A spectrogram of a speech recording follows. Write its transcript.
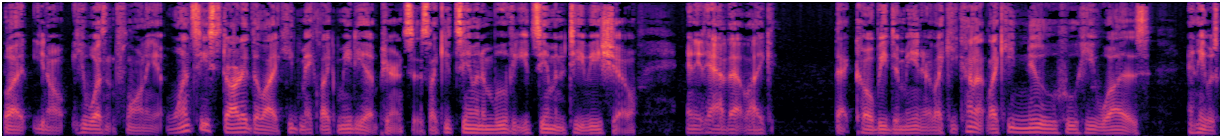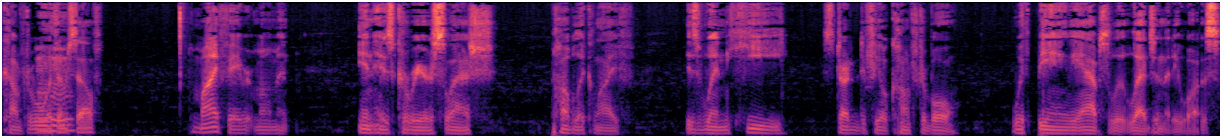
but you know, he wasn't flaunting it. Once he started to like, he'd make like media appearances, like you'd see him in a movie, you'd see him in a TV show, and he'd have that like that Kobe demeanor, like he kind of like he knew who he was, and he was comfortable with Mhm. himself. My favorite moment in his career slash public life is when he started to feel comfortable with being the absolute legend that he was.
